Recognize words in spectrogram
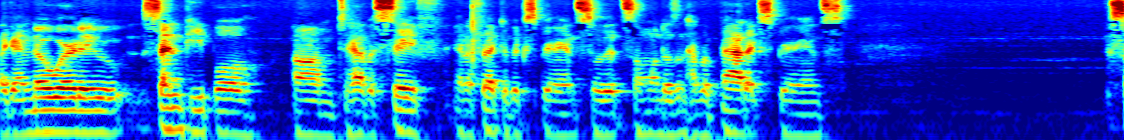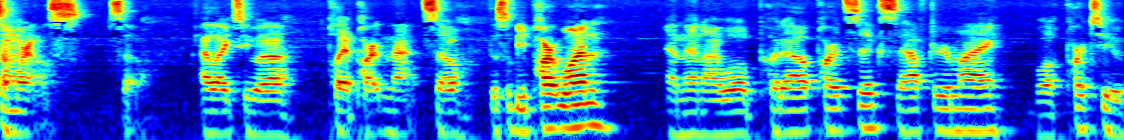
Like I know where to send people um, to have a safe and effective experience so that someone doesn't have a bad experience somewhere else. So I like to uh, play a part in that. So this will be part one, and then I will put out part six after my, well, part two,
